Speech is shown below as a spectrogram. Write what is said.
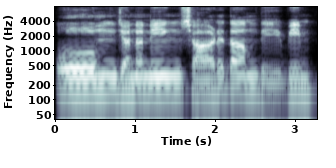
ওম জননীং শারদাম দেবীম।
